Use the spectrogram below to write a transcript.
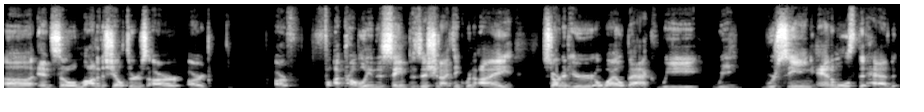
uh, and so a lot of the shelters are are are f- probably in the same position. I think when I started here a while back, we we were seeing animals that had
